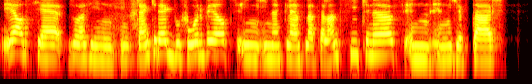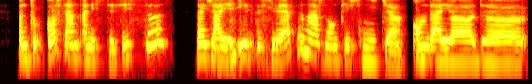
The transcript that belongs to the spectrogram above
ja, als jij, zoals in, in Frankrijk bijvoorbeeld, in, in een klein plattelandsziekenhuis en, en je hebt daar een tekort aan anesthesisten, dan ga je mhm. eerder grijpen naar zo'n technieken, omdat je de,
